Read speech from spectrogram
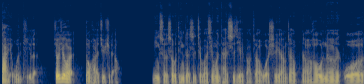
大有问题了。休息会儿，等会儿来继续聊。您所收听的是九八新闻台世界宝藏，我是杨照。然后呢，我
